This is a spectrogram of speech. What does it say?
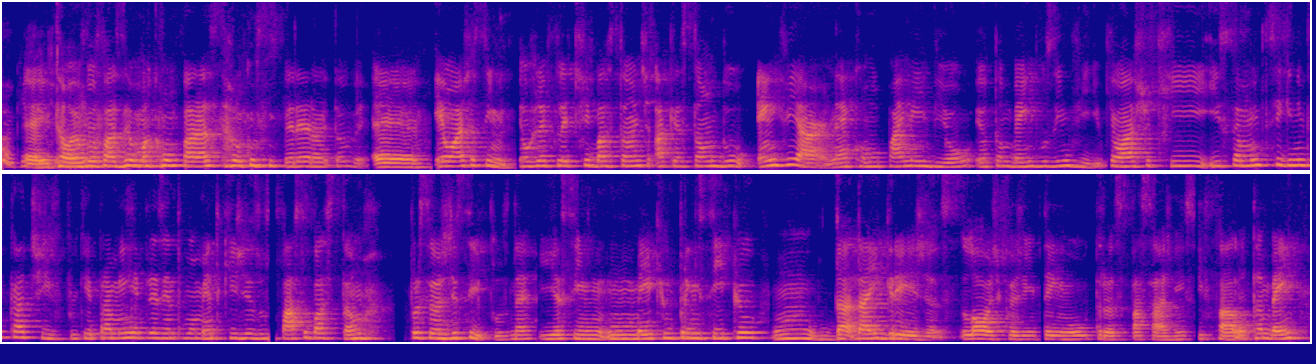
é, então eu vou fazer uma comparação com super-herói também. É, eu acho assim, eu refleti bastante a questão do enviar, né? Como o Pai me enviou, eu também vos envio. Que eu acho que isso é muito significativo, porque para mim representa o momento que Jesus passa o bastão os seus discípulos, né? E assim, um, meio que um princípio um, da, da igreja. Lógico, a gente tem outras passagens que falam também,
